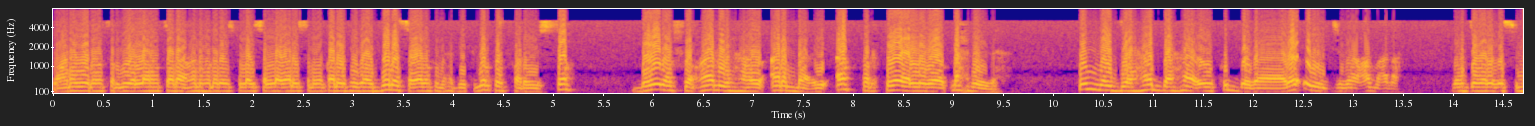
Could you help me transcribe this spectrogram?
وعن أبي هريرة رضي الله تعالى عنه أن رسول الله صلى الله عليه وسلم قال إذا جلس ولكم حديث مركز فريسته بين شعابها الأربع أفر اللي بحديده ثم جهدها أي كد رائل الجماعة معنا. وجب الغسل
